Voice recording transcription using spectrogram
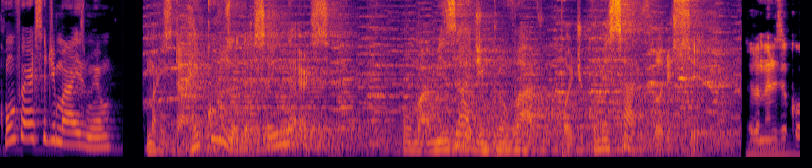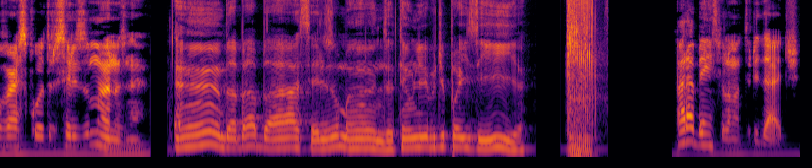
Conversa demais mesmo. Mas da recusa dessa inércia, uma amizade improvável pode começar a florescer. Pelo menos eu converso com outros seres humanos, né? Ah, blá blá blá, seres humanos, eu tenho um livro de poesia. Parabéns pela maturidade.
